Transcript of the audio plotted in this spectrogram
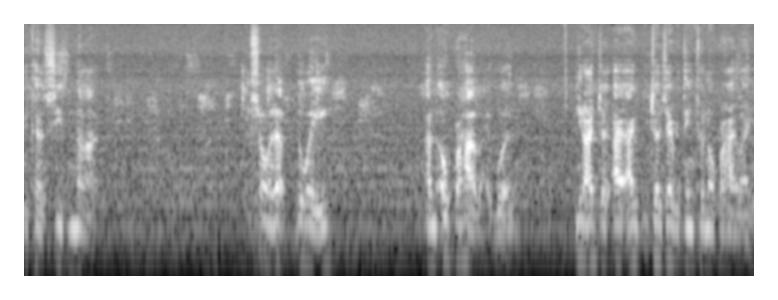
because she's not showing up the way an Ofra highlight would. You know, I, ju I, I judge everything to an Ofra highlight.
